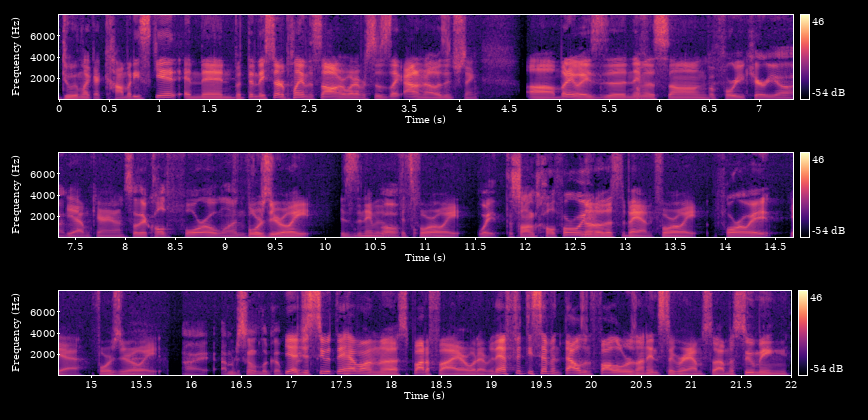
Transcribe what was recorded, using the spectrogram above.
doing like a comedy skit, and then but then they started playing the song or whatever. So it's like I don't know, it was interesting. Um, but anyways, the name of the song. Before you carry on, Yeah, I'm carrying on. So they're called 401. 408 is the name of the. Oh, it's 408. Wait, the song's called 408. No, no, that's the band. 408. 408. Yeah, 408. All right, I'm just gonna look up. Yeah, just see what they have on uh, Spotify or whatever. They have 57,000 followers on Instagram, so I'm assuming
